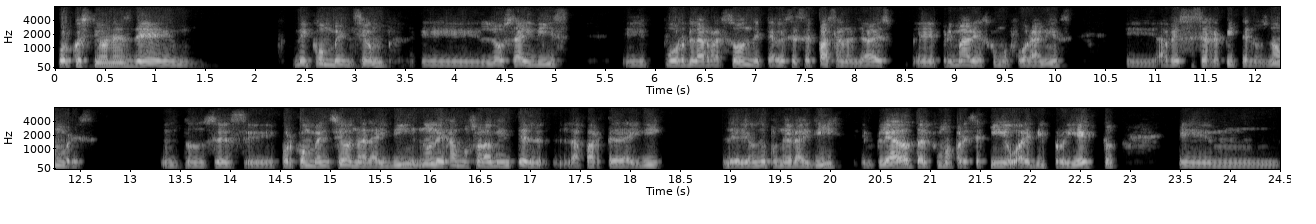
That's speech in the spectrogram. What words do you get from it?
por cuestiones de, de convención, eh, los IDs, eh, por la razón de que a veces se pasan las llaves eh, primarias como foráneas, a veces se repiten los nombres. Entonces, por convención al ID, no le dejamos solamente la parte de ID. Le deberíamos de poner ID empleado, tal como aparece aquí, o ID proyecto. Em,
